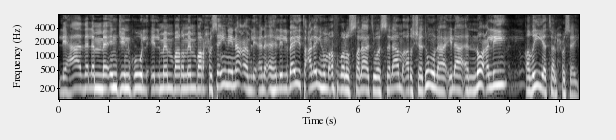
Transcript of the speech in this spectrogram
لهذا لما نجي نقول المنبر منبر حسيني نعم لأن أهل البيت عليهم أفضل الصلاة والسلام أرشدونا إلى أن نعلي قضية الحسين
